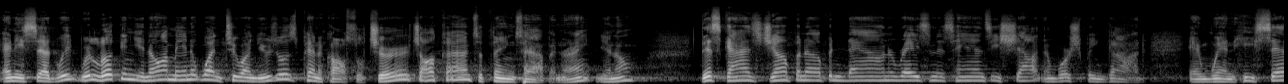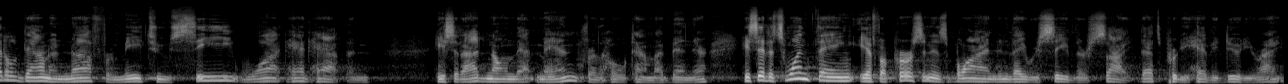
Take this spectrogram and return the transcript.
And he said, we, are looking, you know, I mean, it wasn't too unusual. It's Pentecostal church, all kinds of things happen, right? You know? This guy's jumping up and down and raising his hands. He's shouting and worshiping God. And when he settled down enough for me to see what had happened, he said, I'd known that man for the whole time I've been there. He said, It's one thing if a person is blind and they receive their sight. That's pretty heavy duty, right?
